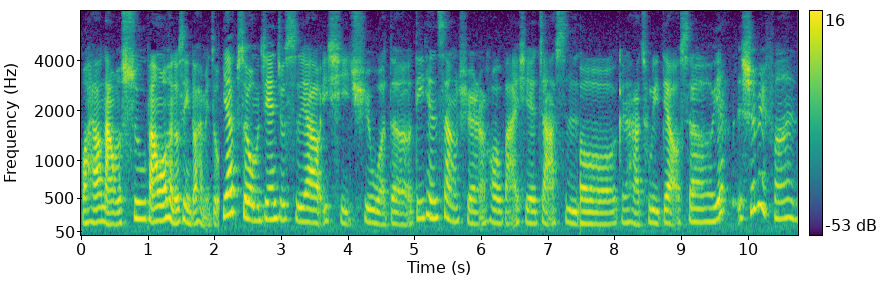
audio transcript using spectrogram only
我还要拿我的书，反正我很多事情都还没做。Yep，所以我们今天就是要一起去我的第一天上学，然后把一些杂事都给它处理掉。So yeah，it should be fun.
